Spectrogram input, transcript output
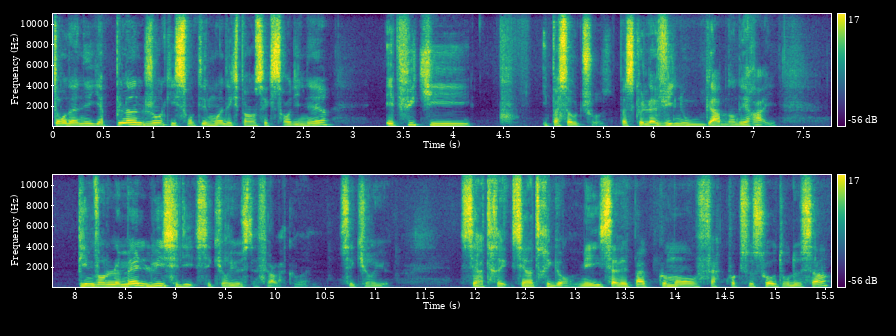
tant d'années, il y a plein de gens qui sont témoins d'expériences extraordinaires, et puis qui ils passent à autre chose, parce que la vie nous garde dans des rails. Pim Van Lemel, lui, s'est dit, c'est curieux cette affaire-là quand même, c'est curieux. c'est intrigant. Mais il ne savait pas comment faire quoi que ce soit autour de ça.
